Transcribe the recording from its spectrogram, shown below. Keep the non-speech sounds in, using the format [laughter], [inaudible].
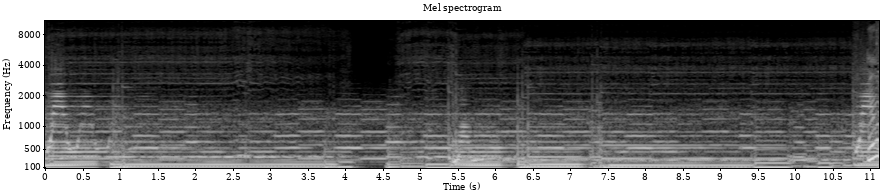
Wow.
